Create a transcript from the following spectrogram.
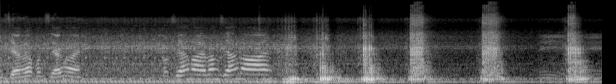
ฟังเสียงครับฟังเสียงหน่อยฟังเสียงหน่อยฟังเสียงหน่อยนี่นี่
